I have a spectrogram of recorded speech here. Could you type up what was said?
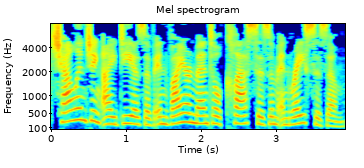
challenging ideas of environmental classism and racism,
